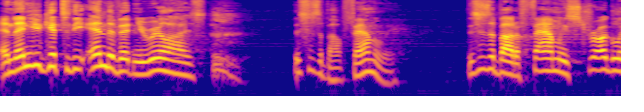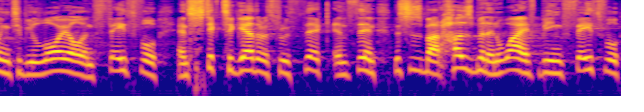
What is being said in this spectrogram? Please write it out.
and then you get to the end of it and you realize this is about family. This is about a family struggling to be loyal and faithful and stick together through thick and thin. This is about husband and wife being faithful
